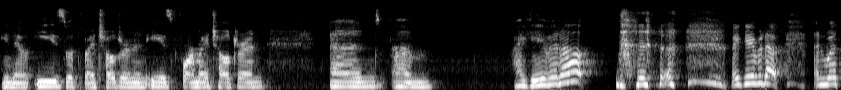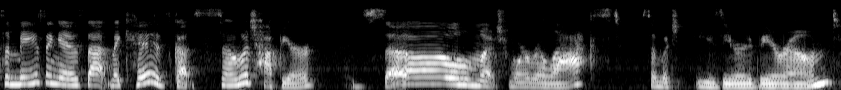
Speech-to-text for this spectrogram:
you know ease with my children and ease for my children and um, i gave it up i gave it up. And what's amazing is that my kids got so much happier so much more relaxed so much easier to be around.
